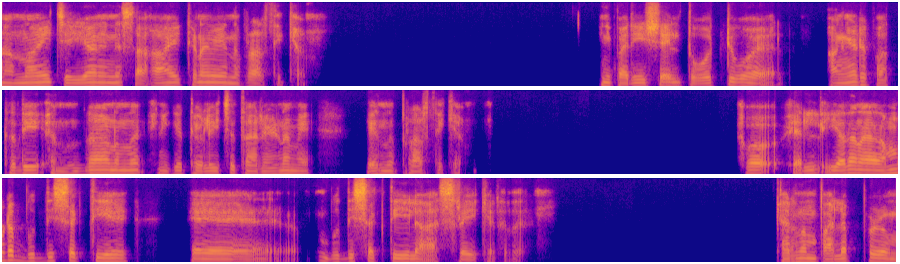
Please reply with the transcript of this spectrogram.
നന്നായി ചെയ്യാൻ എന്നെ സഹായിക്കണമേ എന്ന് പ്രാർത്ഥിക്കാം. ഇനി പരീക്ഷയിൽ തോറ്റുപോയാൽ അങ്ങയുടെ പദ്ധതി എന്താണെന്ന് എനിക്ക് തെളിയിച്ച് തരണമേ എന്ന് പ്രാർത്ഥിക്കാം. അപ്പോൾ അതാണ് നമ്മുടെ ബുദ്ധിശക്തിയെ ബുദ്ധിശക്തിയിൽ ആശ്രയിക്കരുത്. കാരണം പലപ്പോഴും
